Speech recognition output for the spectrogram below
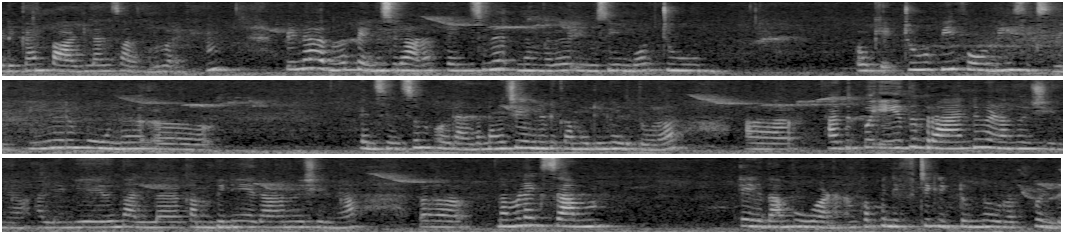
എടുക്കാൻ പാടില്ലാത്ത സാധനങ്ങൾ പറയും. പിന്നെ പറഞ്ഞത് പെൻസിലാണ് പെൻസിൽ നിങ്ങൾ യൂസ് ചെയ്യുമ്പോൾ two okay two B four B six B ഈ ഒരു മൂന്ന് പെൻസിൽസും രണ്ടെണ്ണം വെച്ച് പറ്റുമെങ്കിൽ എടുത്തോളാം. അതിപ്പോൾ ഏത് ബ്രാൻഡ് വേണമെന്ന് വെച്ച് കഴിഞ്ഞാൽ അല്ലെങ്കിൽ ഏത് നല്ല കമ്പനി ഏതാണെന്ന് വെച്ച് കഴിഞ്ഞാൽ നമ്മൾ എക്സാം എഴുതാൻ പോവുകയാണ്. നമുക്കപ്പോൾ നിഫ്റ്റ് കിട്ടും എന്ന് ഉറപ്പുണ്ട്.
